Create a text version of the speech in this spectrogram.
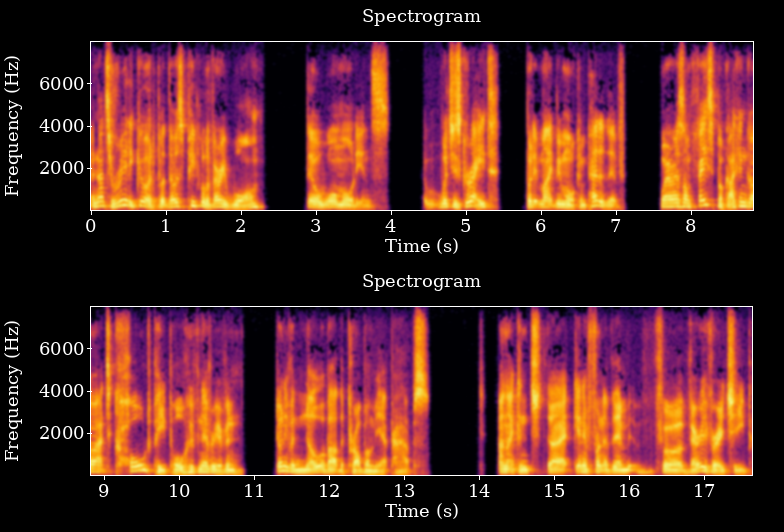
and that's really good. But those people are very warm. They're a warm audience, which is great. But it might be more competitive. Whereas on Facebook, I can go out to cold people who've never even don't even know about the problem yet, perhaps, and I can uh, get in front of them for very very cheap.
